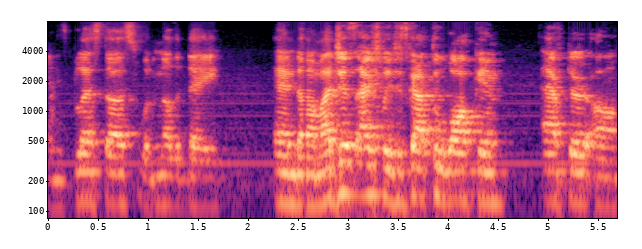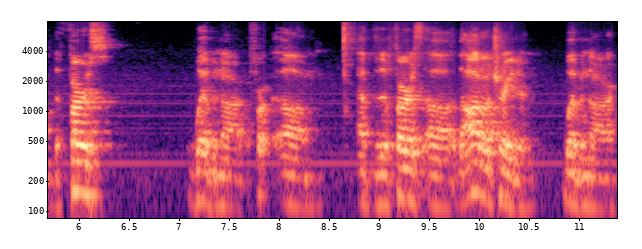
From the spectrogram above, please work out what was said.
and he's blessed us with another day. And um I just actually just got through walking after um the first webinar for um after the first uh the auto trader webinar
